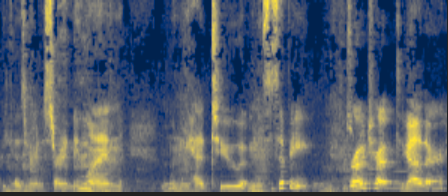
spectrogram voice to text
because we're gonna start a new one when we head to Mississippi. Road trip together.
